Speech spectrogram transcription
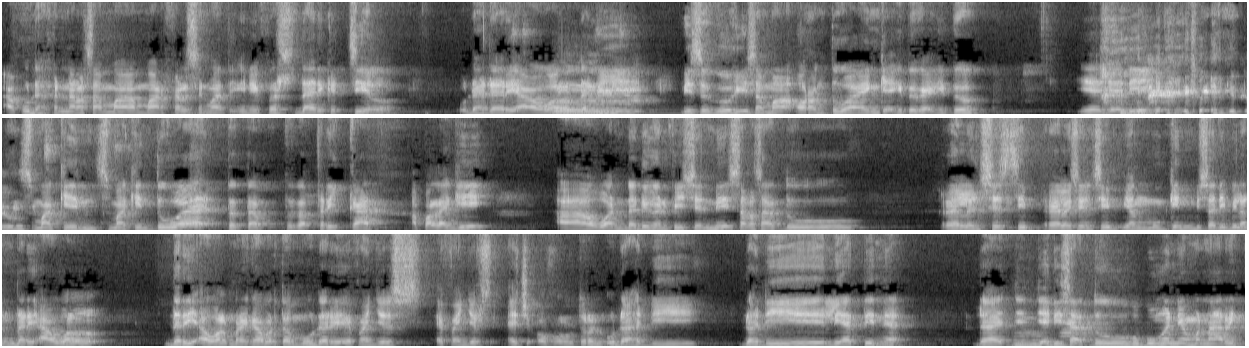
Aku udah kenal sama Marvel Cinematic Universe dari kecil. Udah dari awal Hmm. udah di, disuguhi sama orang tua yang kayak gitu kayak gitu. Ya jadi gitu gitu. semakin semakin tua tetap tetap terikat apalagi uh, Wanda dengan Vision ini salah satu relationship relationship yang mungkin bisa dibilang dari awal dari awal mereka bertemu dari Avengers Avengers Age of Ultron udah di udah diliatin ya Da- j- Jadi satu hubungan yang menarik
